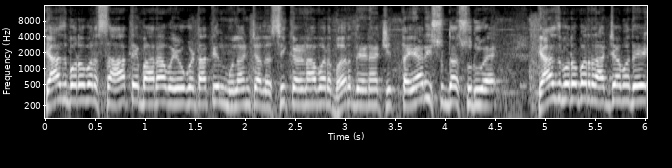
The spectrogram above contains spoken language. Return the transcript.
त्याचबरोबर सहा ते बारा वयोगटातील मुलांच्या लसीकरणावर भर देण्याची तयारी सुद्धा सुरू आहे. त्याचबरोबर राज्यामध्ये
